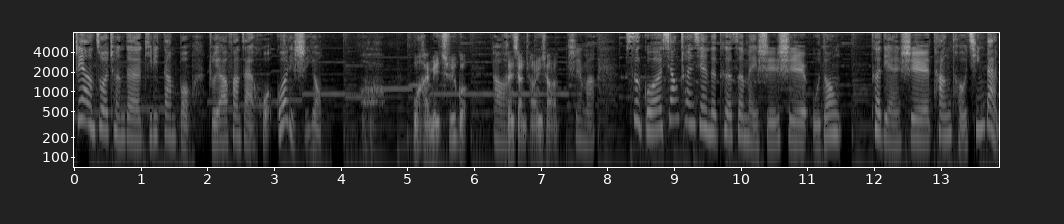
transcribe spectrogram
这样做成的 k i r i d a m b o 主要放在火锅里食用。哦，我还没吃过，哦，很想尝一尝，是吗？四国香川县的特色美食是乌冬，特点是汤头清淡，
